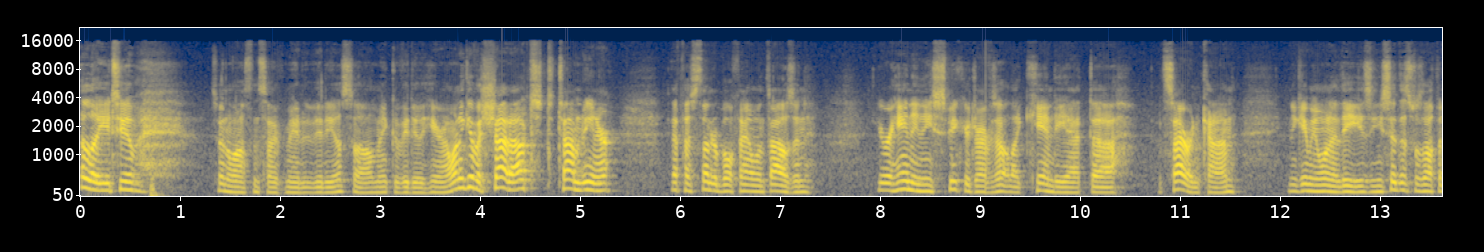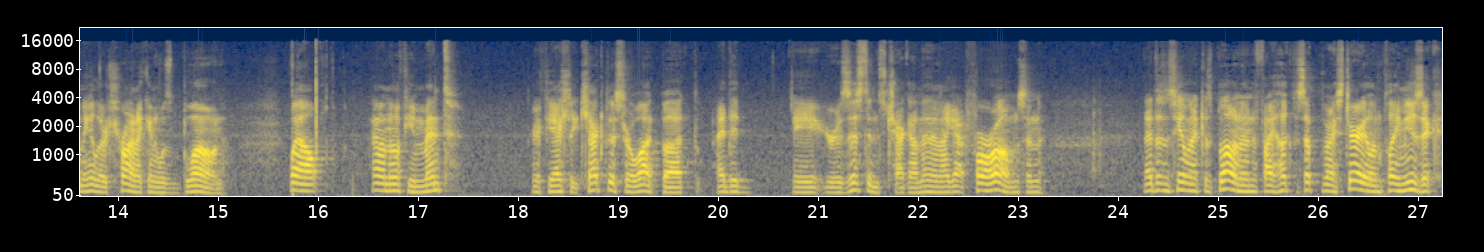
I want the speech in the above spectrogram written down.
Hello YouTube. It's been a while since I've made a video, so I'll make a video here. I want to give a shout out to Tom Diener, FS Thunderbolt Fan 1000. You were handing these speaker drivers out like candy at, uh, at SirenCon, and you gave me one of these, and you said this was off an Electronic and was blown. Well, I don't know if you meant, or if you actually checked this or what, but I did a resistance check on it, and I got 4 ohms, and that doesn't seem like it's blown, and if I hook this up to my stereo and play music,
